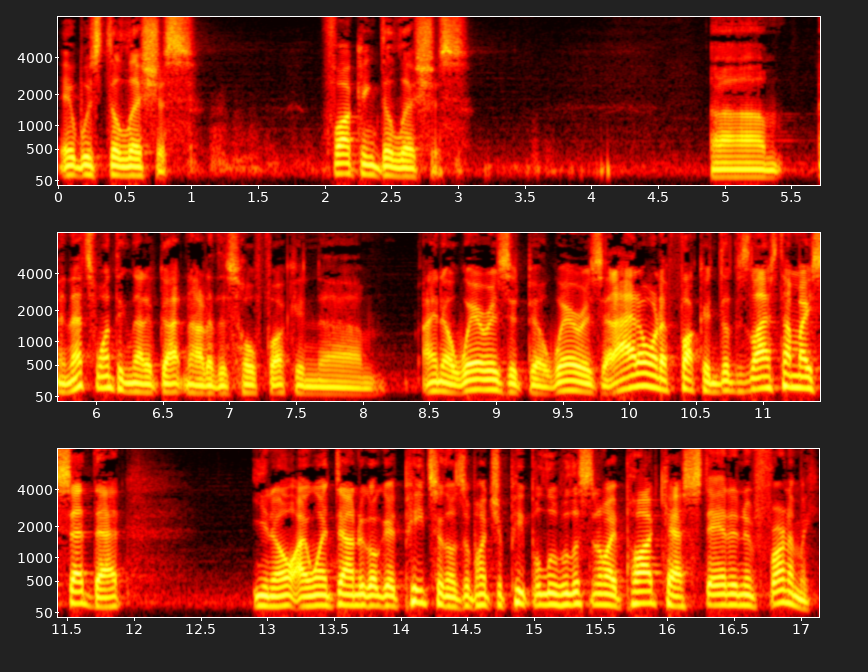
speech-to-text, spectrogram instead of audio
It was delicious. Fucking delicious. Um, and that's one thing that I've gotten out of this whole fucking. Um, I know. Where is it, Bill? Where is it? I don't want to fucking. Because last time I said that, you know, I went down to go get pizza and there was a bunch of people who listen to my podcast standing in front of me.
